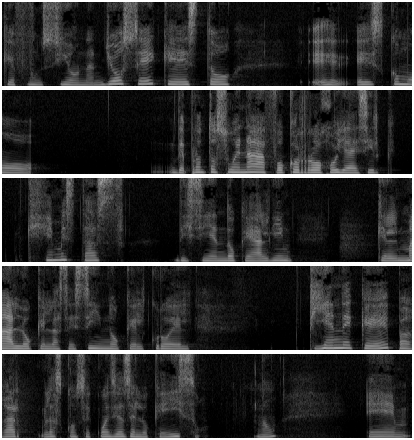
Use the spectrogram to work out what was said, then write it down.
que funcionan. Yo sé que esto eh, es como de pronto suena a foco rojo y a decir, ¿qué me estás diciendo que alguien, que el malo, que el asesino, que el cruel, tiene que pagar las consecuencias de lo que hizo? ¿No? Em,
